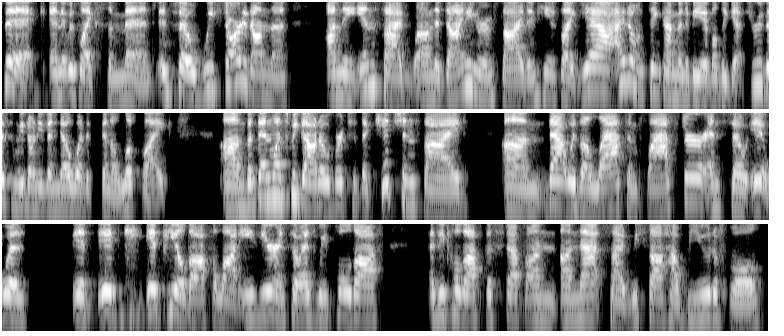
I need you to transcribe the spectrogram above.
thick and it was like cement. And so we started on the on the inside on the dining room side and he's like yeah i don't think i'm going to be able to get through this and we don't even know what it's going to look like. Um, but then once we got over to the kitchen side um, that was a lath and plaster. And so it was it it it peeled off a lot easier. And so as we pulled off, as he pulled off the stuff on on that side, we saw how beautiful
